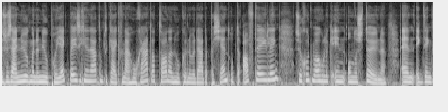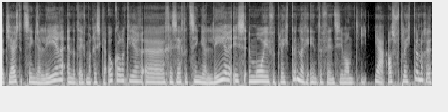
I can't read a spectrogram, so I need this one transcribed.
Dus we zijn nu ook met een nieuw project bezig inderdaad om te kijken van nou, hoe gaat dat dan en hoe kunnen we daar de patiënt op de afdeling zo goed mogelijk in ondersteunen. En ik denk dat juist het signaleren, en dat heeft Mariska ook al een keer uh, gezegd, het signaleren is een mooie verpleegkundige interventie. Want ja, als verpleegkundige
